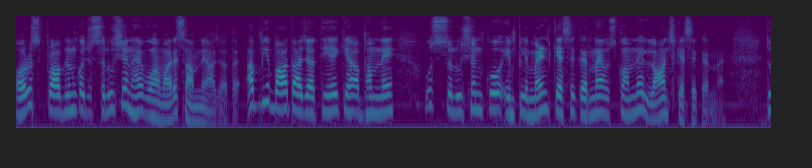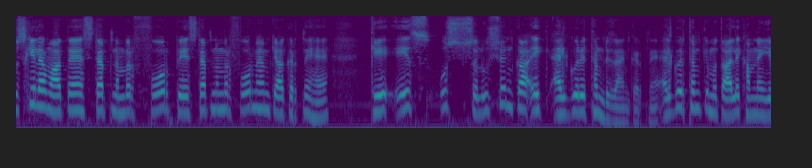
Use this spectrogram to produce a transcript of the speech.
और उस प्रॉब्लम का जो सोल्यूशन है वो हमारे सामने आ जाता है। अब ये बात आ जाती है कि अब हमने उस सोल्यूशन को इम्प्लीमेंट कैसे करना है उसको हमने लॉन्च कैसे करना है। तो उसके लिए हम आते हैं स्टेप नंबर फोर पे। स्टेप नंबर फोर में हम क्या करते हैं कि इस उस सोल्यूशन का एक एल्गोरिथम डिज़ाइन करते हैं। एल्गोरिथम के मुतालिक हमने ये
